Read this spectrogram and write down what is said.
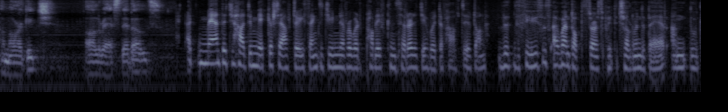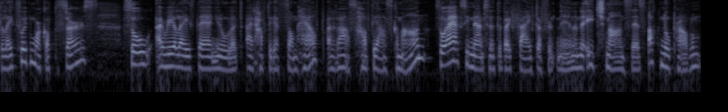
a mortgage, all the rest of the bills it meant that you had to make yourself do things that you never would probably have considered that you would have had to have done. The, the fuses, I went upstairs to put the children to bed and the, the lights wouldn't work up the stairs. So I realised then, you know, like I'd have to get some help. I'd ask, have to ask a man. So I actually mentioned it to about five different men, and each man says, "Oh, no problem.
